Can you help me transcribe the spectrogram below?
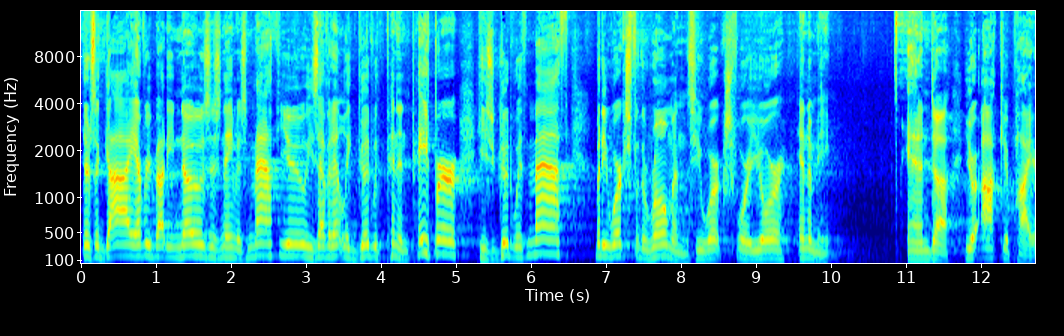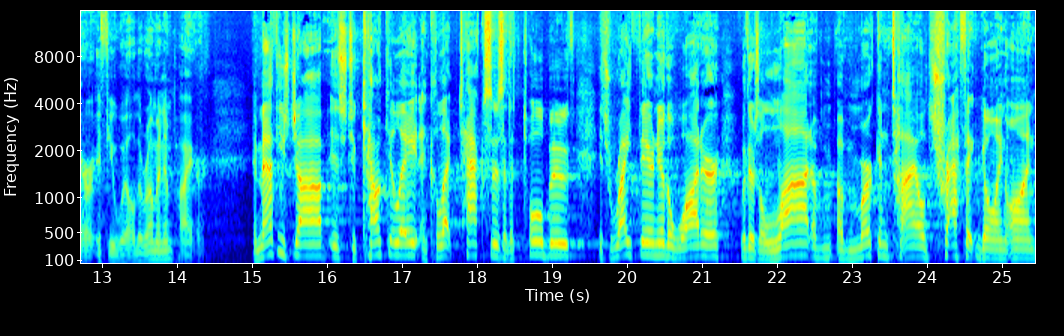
There's a guy everybody knows. His name is Matthew. He's evidently good with pen and paper, he's good with math, but he works for the Romans. He works for your enemy and uh, your occupier, if you will, the Roman Empire. And Matthew's job is to calculate and collect taxes at a toll booth. It's right there near the water where there's a lot of, of, mercantile traffic going on.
